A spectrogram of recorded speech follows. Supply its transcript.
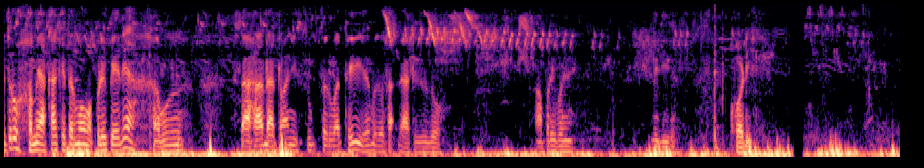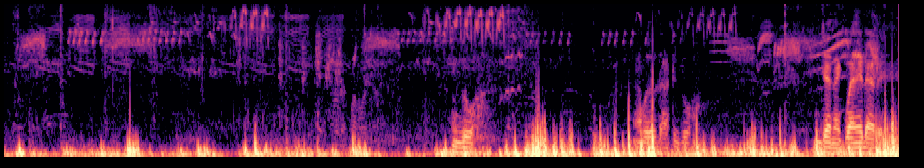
મિત્રો, અમે આખા ખેતરમાં મગફળી પહેર્યા. હવે સાહા દાંટવાની શુભ શરૂઆત થઈ છે. બધો દાટી દીધો. આપણી પણ બીજી ખોડી. જો આ બધો દાંટી દો જ્યાં નાખવાને દાટે.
